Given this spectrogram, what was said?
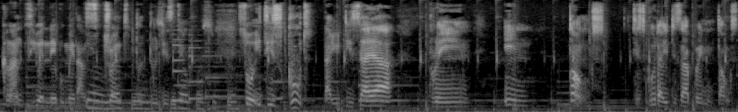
grant you enablement and strength to do this thing. So it is good that you desire praying in tongues. It is good that you desire praying in tongues.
